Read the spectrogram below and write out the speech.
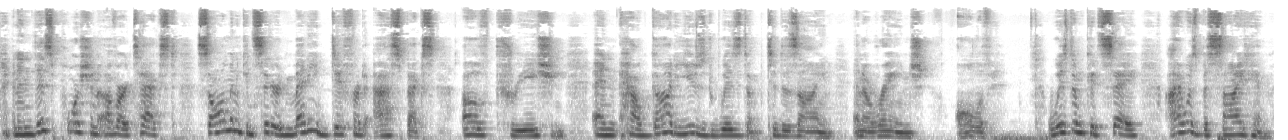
And in this portion of our text, Solomon considered many different aspects of creation and how God used wisdom to design and arrange all of it. Wisdom could say, I was beside him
